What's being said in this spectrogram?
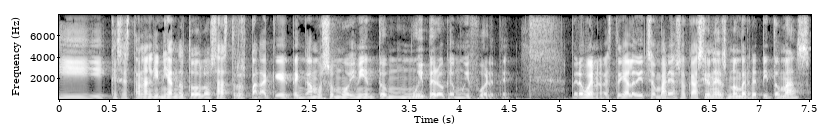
y que se están alineando todos los astros para que tengamos un movimiento muy pero que muy fuerte. Pero bueno, esto ya lo he dicho en varias ocasiones, no me repito más.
